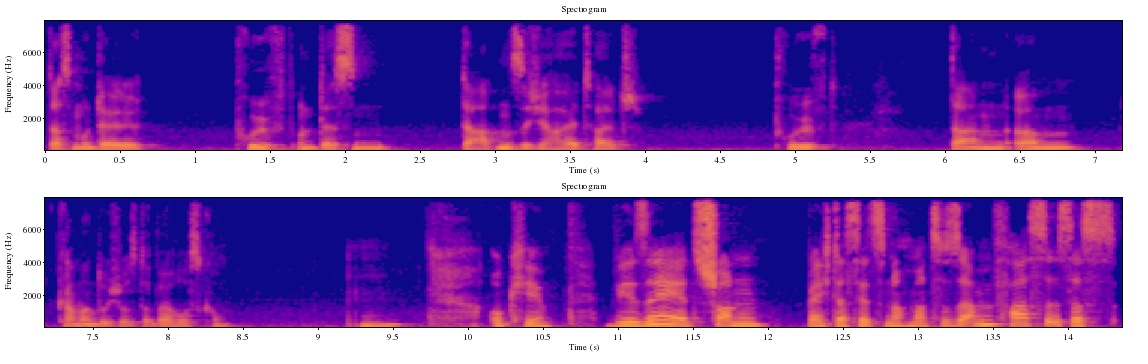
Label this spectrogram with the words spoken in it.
das Modell prüft und dessen Datensicherheit halt prüft, dann ähm, kann man durchaus dabei rauskommen. Mhm. Okay, wir sind ja jetzt schon, wenn ich das jetzt nochmal zusammenfasse, ist das,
